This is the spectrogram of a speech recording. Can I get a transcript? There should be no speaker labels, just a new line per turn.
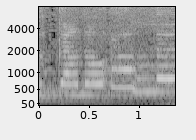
But I know I love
